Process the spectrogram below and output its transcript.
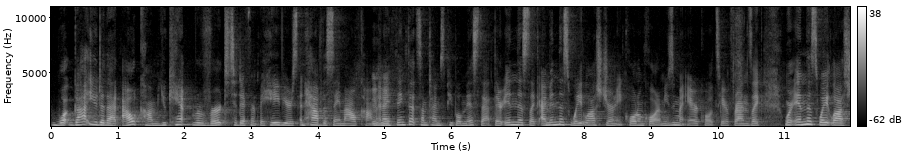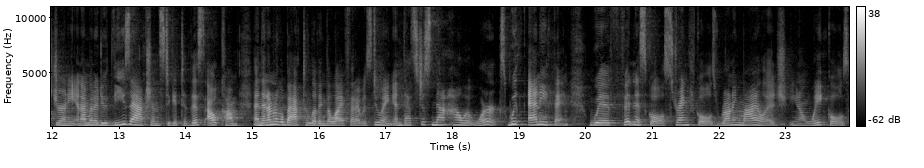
What got you to that outcome, you can't revert to different behaviors and have the same outcome. Mm-hmm. And I mm-hmm. think that sometimes people miss that. They're in this, like, I'm in this weight loss journey, quote unquote. I'm using my air quotes here, friends. Like, we're in this weight loss journey, and I'm going to do these actions to get to this outcome. And then I'm going to go back to living the life that I was doing. Mm-hmm. And that's just not how it works with anything, with fitness goals, strength goals, running mileage, you know, weight goals,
